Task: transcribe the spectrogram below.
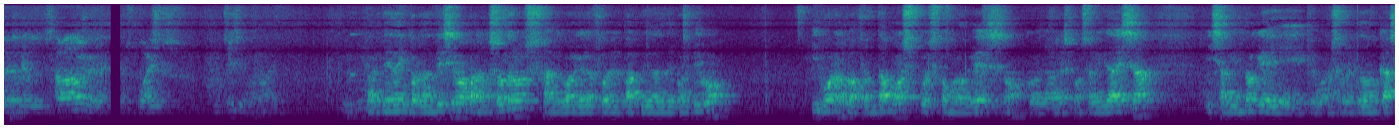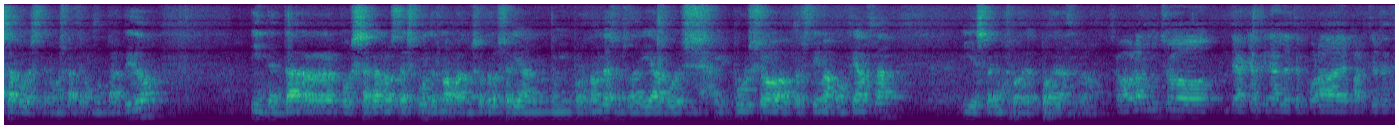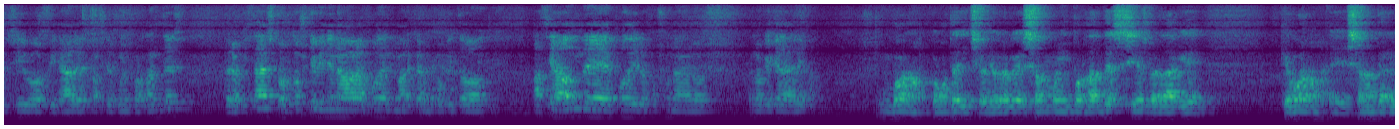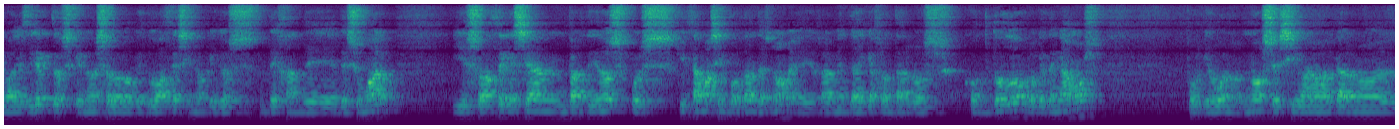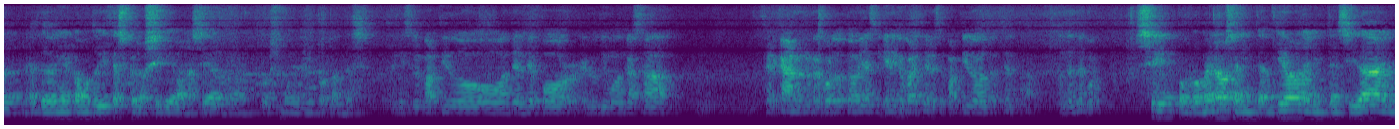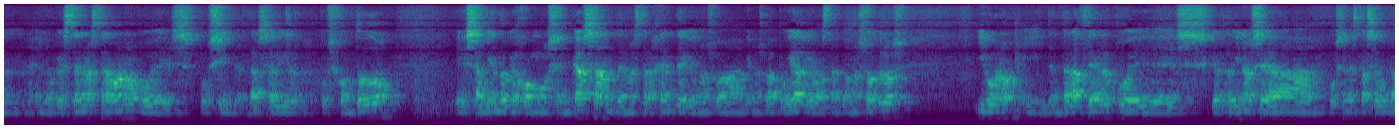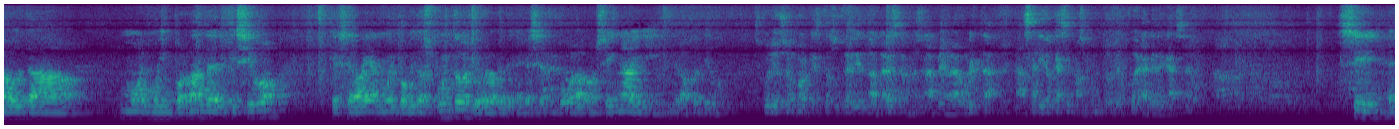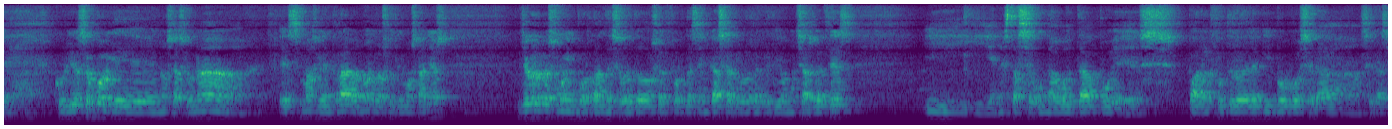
el sábado que jugáis muchísimo, ¿no? Partido importantísimo para nosotros, al igual que lo fue el partido del Deportivo. Y bueno, lo afrontamos pues como lo que es, ¿no? Con la responsabilidad esa y sabiendo que, que, bueno, sobre todo en casa pues tenemos que hacer un buen partido. Intentar pues sacar los tres puntos, ¿no? Para nosotros serían muy importantes, nos daría pues impulso, autoestima, confianza y esperemos poder, poder hacerlo. Se va a hablar mucho de aquí al final de temporada, de partidos decisivos, finales, partidos muy importantes, pero quizá estos dos que vienen ahora pueden marcar un poquito hacia dónde puede ir Osasuna en, en lo que queda de liga. Bueno, como te he dicho, yo creo que son muy importantes. Sí es verdad que, que bueno, eh, son ante rivales directos, que no es solo lo que tú haces, sino que ellos dejan de, de sumar y eso hace que sean partidos pues quizá más importantes, ¿no? Eh, realmente hay que afrontarlos con todo lo que tengamos porque bueno, no sé si van a marcar o no el, el, devenir como tú dices, pero sí que van a ser pues, muy, importantes. Tenéis el partido ante el Depor, el último en casa, cercano, no recuerdo todavía, si tiene que parecer ese partido ante el Celta, ante el Depor. Sí, por lo menos en intención, en intensidad, en, en, lo que esté en nuestra mano, pues, pues intentar salir pues, con todo, eh, sabiendo que jugamos en casa, ante nuestra gente que nos, va, que nos va a apoyar, que va a estar con nosotros y bueno, intentar hacer pues que el reino sea pues en esta segunda vuelta muy muy importante, decisivo, que se vayan muy poquitos puntos, yo creo que tiene que ser un poco la consigna y, el objetivo. Es curioso porque está sucediendo al revés, al menos en la primera vuelta, han salido casi más puntos de fuera que de casa. Sí, eh, curioso porque nos asuna es más bien raro ¿no? en los últimos años. Yo creo que es muy importante, sobre todo ser fuertes en casa, que lo he repetido muchas veces y en esta segunda vuelta pues para el futuro del equipo pues será, será.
